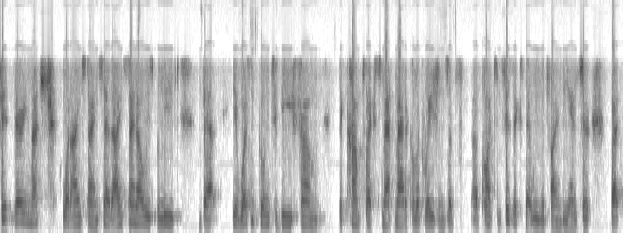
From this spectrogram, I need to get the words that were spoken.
fit very much what Einstein said. Einstein always believed that it wasn't going to be from the complex mathematical equations of uh, quantum physics that we would find the answer, but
